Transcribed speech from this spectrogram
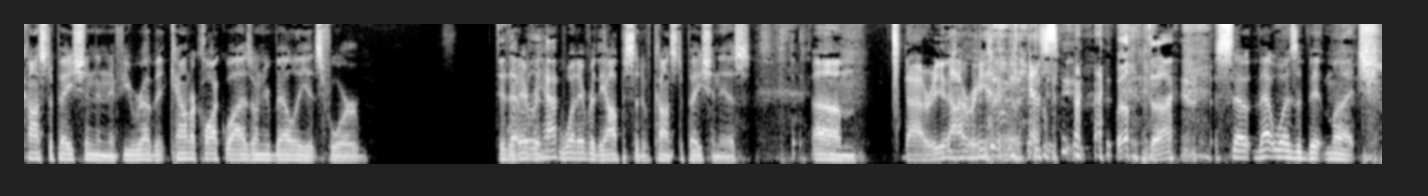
constipation, and if you rub it counterclockwise on your belly, it's for Did that whatever really happen? whatever the opposite of constipation is. Diarrhea. Diarrhea. yes. well done. so that was a bit much.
